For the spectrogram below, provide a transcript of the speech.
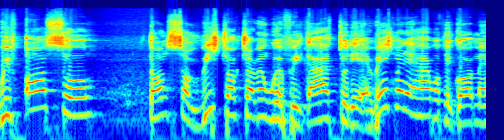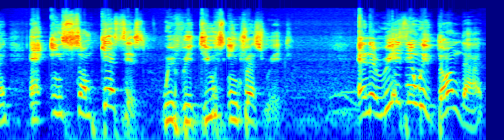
We've also done some restructuring with regard to the arrangement they have with the government, and in some cases, we've reduced interest rate. And the reason we've done that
